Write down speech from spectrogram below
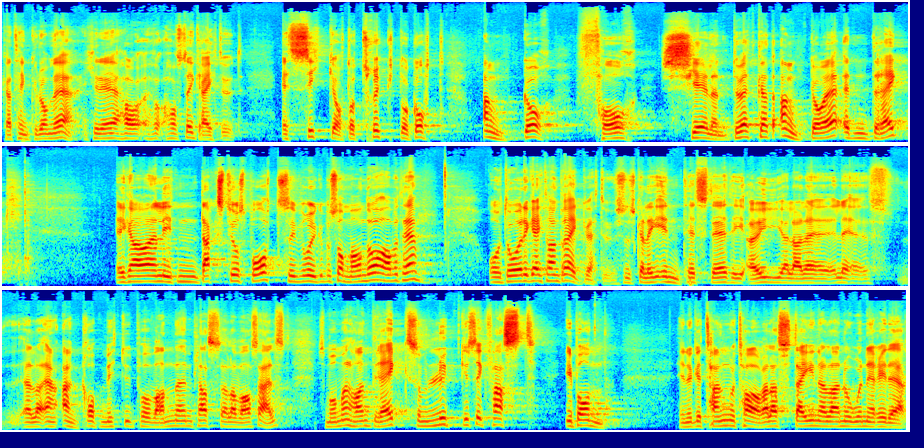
Hva tenker du om det? Ikke det høres det greit ut? Et sikkert og trygt og godt anker for sjelen. Du vet hva et anker er? En dregg jeg har en liten dagstursbåt som jeg bruker på sommeren da, av og til. Og Da er det greit å ha en dregg. vet du. Hvis du skal legge inn til et sted i øy eller, eller, eller ankre opp midt ute på vannet en plass, eller hva som helst, så må man ha en dregg som lugger seg fast i bånn. I noe tang og tare eller stein eller noe nedi der.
